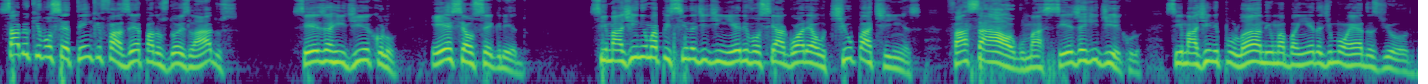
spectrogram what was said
Sabe o que você tem que fazer para os dois lados? Seja ridículo. Esse é o segredo. Se imagine uma piscina de dinheiro e você agora é o tio Patinhas. Faça algo, mas seja ridículo. Se imagine pulando em uma banheira de moedas de ouro.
